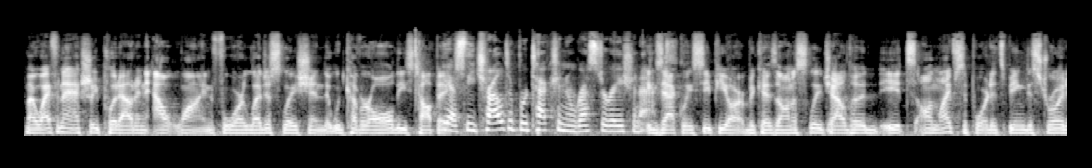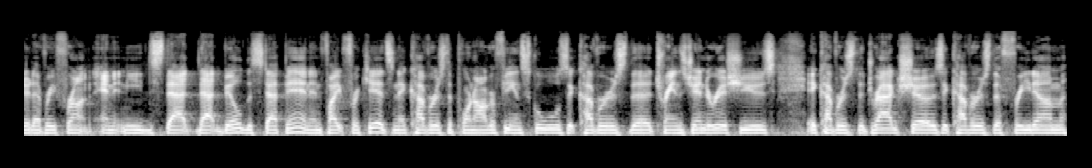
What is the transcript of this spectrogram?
My wife and I actually put out an outline for legislation that would cover all these topics. Yes, the Childhood Protection and Restoration Act. Exactly, CPR, because honestly, childhood it's on life support. It's being destroyed at every front, and it needs that that bill to step in and fight for kids. And it covers the pornography in schools. It covers the transgender issues. It covers the drag shows. It covers the freedom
